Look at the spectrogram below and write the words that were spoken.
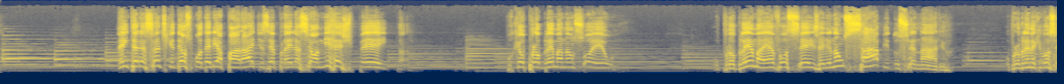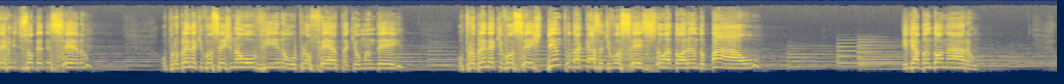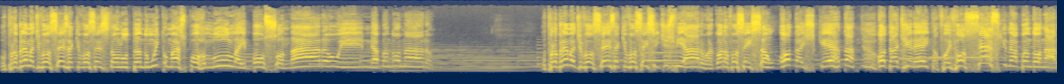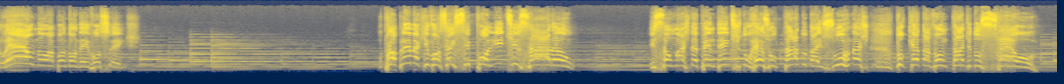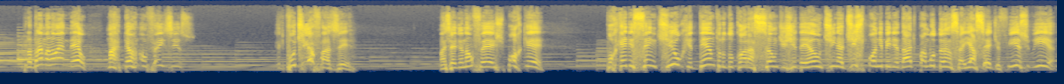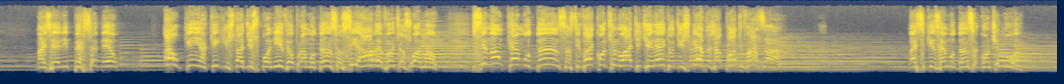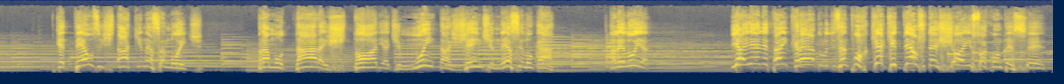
É interessante que Deus poderia parar e dizer para ele assim: ó, me respeita. Porque o problema não sou eu. O problema é vocês. Ele não sabe do cenário. O problema é que vocês me desobedeceram. O problema é que vocês não ouviram o profeta que eu mandei. O problema é que vocês, dentro da casa de vocês, estão adorando Baal e me abandonaram. O problema de vocês é que vocês estão lutando muito mais por Lula e Bolsonaro e me abandonaram. O problema de vocês é que vocês se desviaram. Agora vocês são ou da esquerda ou da direita. Foi vocês que me abandonaram. Eu não abandonei vocês. O problema é que vocês se politizaram e são mais dependentes do resultado das urnas do que da vontade do céu. O problema não é meu, mas Deus não fez isso. Ele podia fazer, mas ele não fez. Por quê? Porque ele sentiu que dentro do coração de Gideão tinha disponibilidade para mudança. Ia ser difícil? Ia, mas ele percebeu. Alguém aqui que está disponível para mudança, se há, levante a sua mão. Se não quer mudança, se vai continuar de direita ou de esquerda, já pode vazar. Mas se quiser mudança, continua. Porque Deus está aqui nessa noite para mudar a história de muita gente nesse lugar. Aleluia. E aí ele está incrédulo, dizendo: por que, que Deus deixou isso acontecer?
